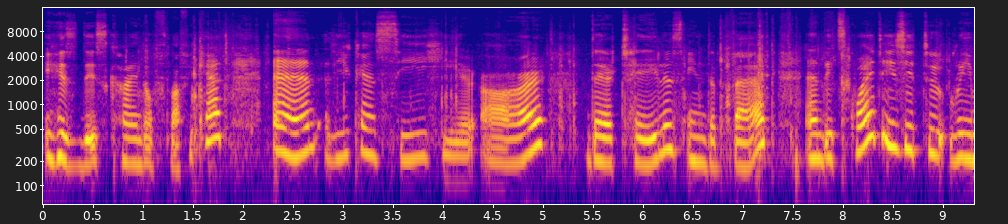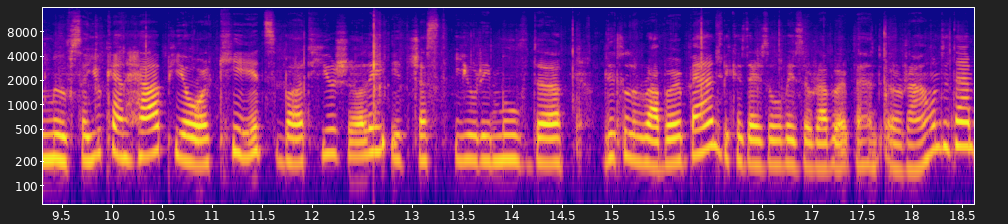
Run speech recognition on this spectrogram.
is this kind of fluffy cat. And as you can see here are their tails in the back. And it's quite easy to remove. So you can help your kids but usually it's just you remove the little rubber band because there's always a rubber band around them.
